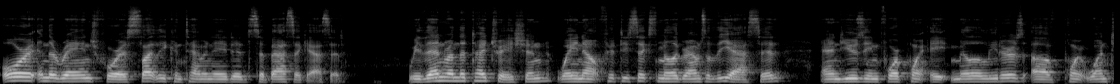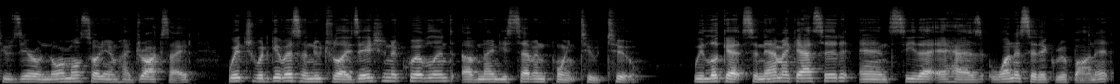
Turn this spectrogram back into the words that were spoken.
or in the range for a slightly contaminated sebacic acid. We then run the titration, weighing out 56 milligrams of the acid and using 4.8 milliliters of 0.120 normal sodium hydroxide, which would give us a neutralization equivalent of 97.22. We look at cinnamic acid and see that it has one acidic group on it,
